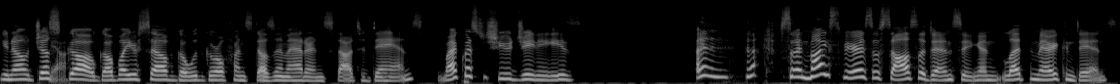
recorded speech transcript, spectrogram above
You know, just Yeah. go. Go by yourself, go with girlfriends, doesn't matter, and start to dance. My question to you, Jeannie, is so in my experience of salsa dancing and Latin American dance,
